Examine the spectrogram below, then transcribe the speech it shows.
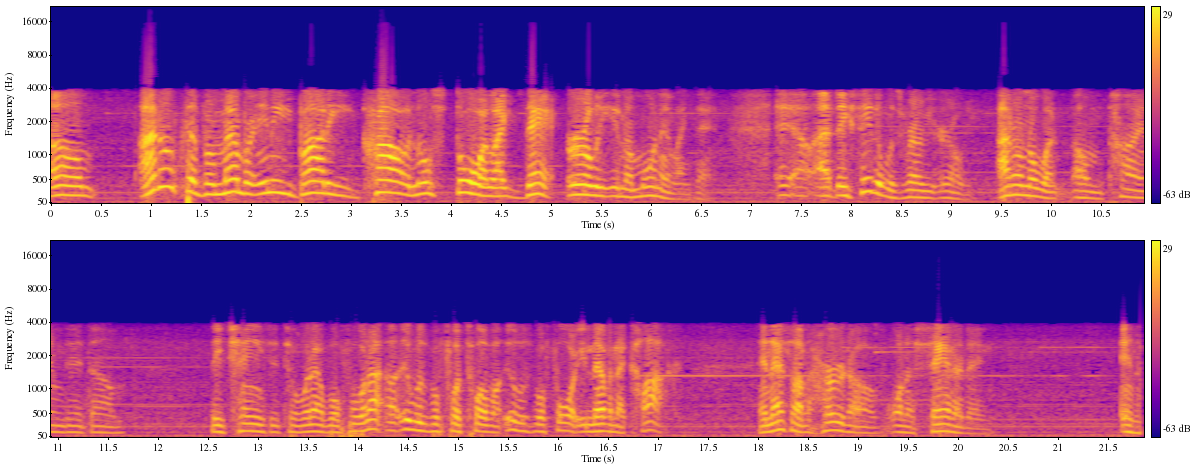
Um, I don't remember anybody crowding no store like that early in the morning like that. Uh, they said it was very early. I don't know what um time that um they changed it to whatever before that. Uh, it was before twelve. It was before eleven o'clock, and that's unheard of on a Saturday in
